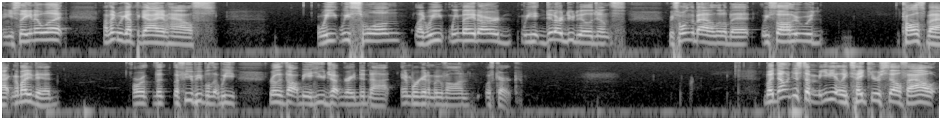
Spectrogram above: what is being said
and you say, you know what, I think we got the guy in house. We we swung like we we made our we did our due diligence. We swung the bat a little bit. We saw who would call us back. Nobody did, or the the few people that we really thought would be a huge upgrade did not, and we're going to move on with Kirk. But don't just immediately take yourself out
